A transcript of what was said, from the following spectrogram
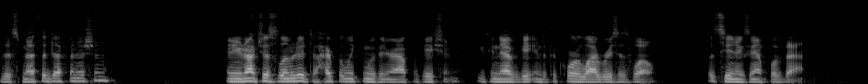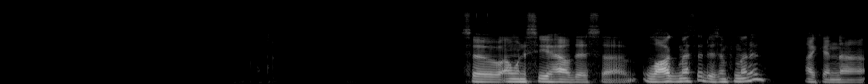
this method definition. And you're not just limited to hyperlinking within your application. You can navigate into the core libraries as well. Let's see an example of that. So I want to see how this uh, log method is implemented. I can uh,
